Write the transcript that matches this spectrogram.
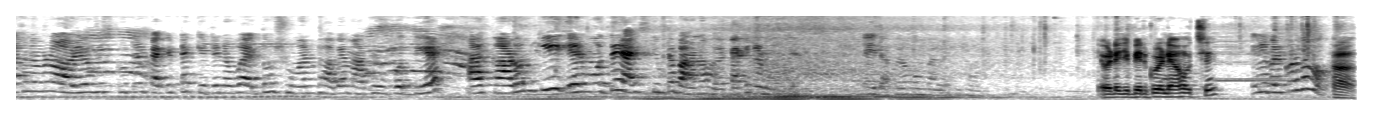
এখন আমরা অরিও বিস্কুটের প্যাকেটটা কেটে নেব একদম সমান ভাবে মাথার উপর দিয়ে। আর কারণ কি? এর মধ্যে আইসক্রিমটা বানানো হবে প্যাকেটের মধ্যে। এই দেখো এরকম ভাবে। এবারে যে বের করে নেওয়া হচ্ছে। এগুলো বের করে দেবো? হ্যাঁ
